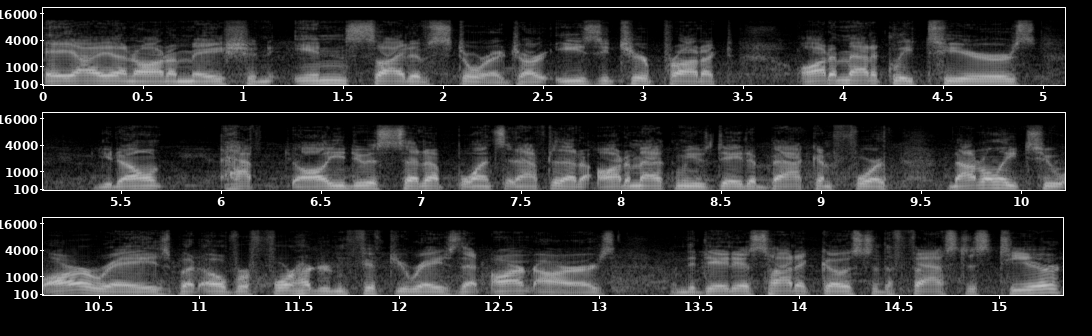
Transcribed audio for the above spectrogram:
AI and automation inside of storage. Our easy tier product automatically tiers. You don't have, all you do is set up once and after that automatically moves data back and forth, not only to our arrays, but over 450 arrays that aren't ours. When the data is hot, it goes to the fastest tier.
